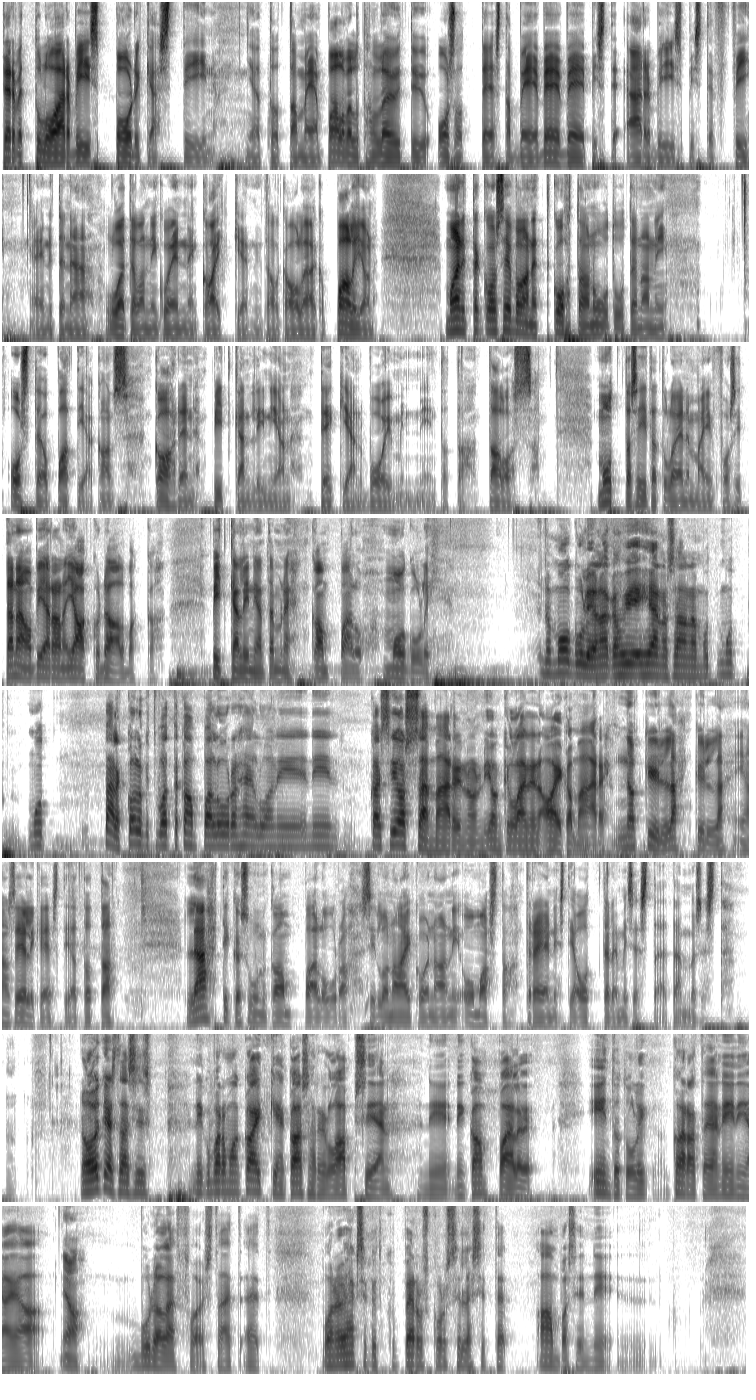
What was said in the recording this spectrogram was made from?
Tervetuloa R5-podcastiin. Ja tota, meidän palveluthan löytyy osoitteesta www.r5.fi. Ei nyt enää luetella niin kuin ennen kaikkea, niitä alkaa olla aika paljon. Mainittakoon se vaan, että kohta on uutuutena niin osteopatia kanssa kahden pitkän linjan tekijän voimin niin tota, talossa. Mutta siitä tulee enemmän info sitten. Tänään on vieraana Jaakko Dalbakka, pitkän linjan tämmönen kamppailu moguli. No moguli on aika hieno sana, mutta mut, mut, päälle 30 vuotta kamppailuurheilua, niin, niin kai se jossain määrin on jonkinlainen aikamäärä. No kyllä, kyllä, ihan selkeästi. Ja tota, lähtikö sun kamppailuura silloin aikoinaan niin omasta treenistä ja ottelemisesta ja tämmöisestä? No oikeastaan siis, niin kuin varmaan kaikkien kasarin lapsien, niin, niin kamppailu into tuli karate ja ninja ja Joo. budaleffoista. Et, et vuonna 90, kun peruskurssille sitten ampasin, niin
